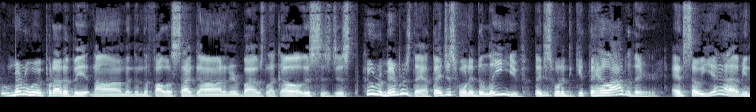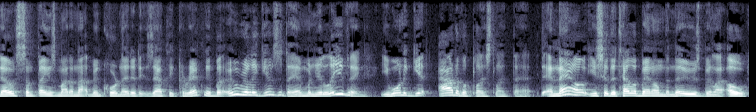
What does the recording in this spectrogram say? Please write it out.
remember when we put out of Vietnam and then the fall of Saigon and everybody was like, oh, this is just, who remembers that? They just wanted to leave. They just wanted to get the hell out of there. And so, yeah, you know, some things might have not been coordinated exactly correctly, but who really gives a damn when you're leaving? You want to get out of a place like that. And now you see the Taliban on the news being like, oh,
